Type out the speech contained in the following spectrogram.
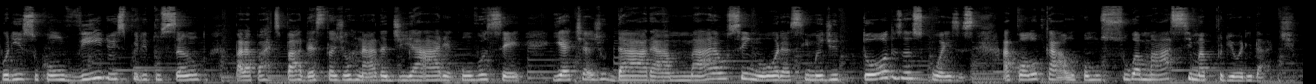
Por isso, convide o Espírito Santo para participar desta jornada diária com você e a te ajudar a amar ao Senhor acima de todas as coisas, a colocá-lo como sua máxima prioridade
